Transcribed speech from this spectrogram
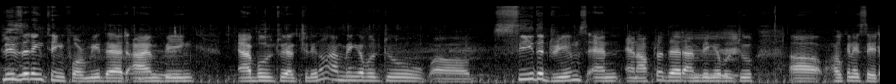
pleasing thing for me that I'm being able to actually you know i'm being able to uh, see the dreams and and after that i'm being able to uh, how can i say it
